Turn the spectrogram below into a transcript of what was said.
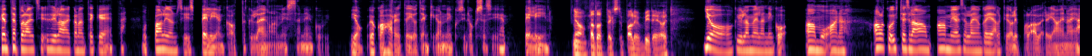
kenttäpelaajat sillä aikana tekee. Että, mutta paljon siis pelien kautta kyllä Englannissa niin kuin joka harjoite jotenkin on niin kuin sidoksissa siihen peliin. Joo, katsotteko te paljon videoita? Joo, kyllä meillä niin kuin aamu aina alkoi yhteisellä aamiaisella, jonka jälkeen oli palaveri aina ja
